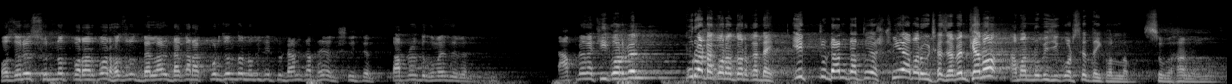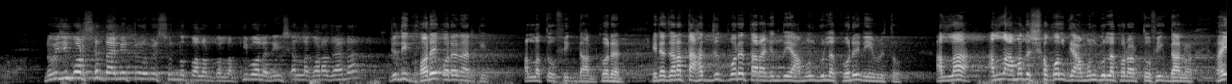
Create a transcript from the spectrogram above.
ফজরের সুন্নত পড়ার পর হজরত বেলাল ডাকার আগ পর্যন্ত নবীজি একটু ডান কাত হয়ে শুইতেন আপনারা তো ঘুমাই যাবেন। আপনারা কি করবেন? পুরাটা করা দরকার নাই। একটু ডান কাত শুয়ে আবার উঠে যাবেন। কেন? আমার নবীজি করছে, তাই করলাম। সুবহান নবীজি করছে, তাই আমি একটু নবীর সুন্নত পালন করলাম। কি বলেন? ইনশাল্লাহ করা যায় না? যদি ঘরে করেন আর কি, আল্লাহ তৌফিক দান করেন। এটা যারা তাহাজ্জুদ পড়ে, তারা কিন্তু এই আমলগুলা করে নিয়মিত। আল্লাহ আল্লাহ আমাদের সকলকে আমলগুলা করার তৌফিক দান। ভাই,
